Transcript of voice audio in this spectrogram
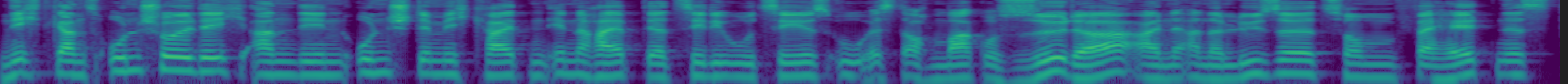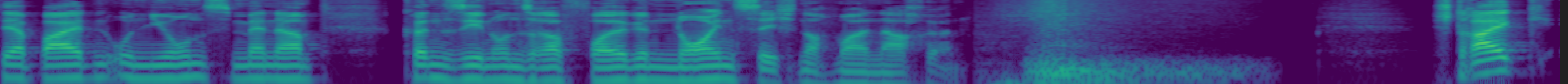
Nicht ganz unschuldig an den Unstimmigkeiten innerhalb der CDU-CSU ist auch Markus Söder. Eine Analyse zum Verhältnis der beiden Unionsmänner können Sie in unserer Folge 90 nochmal nachhören. Streik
